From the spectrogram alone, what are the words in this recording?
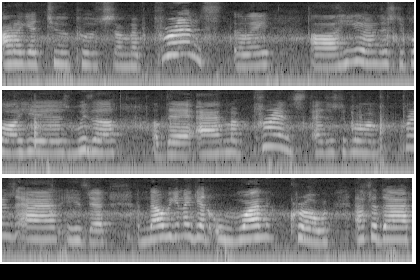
I'm gonna get to put some prince away. Uh, he gonna just deploy his wizard up there and my prince I just deploy my prince and he's dead. And now we're gonna get one crone. After that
